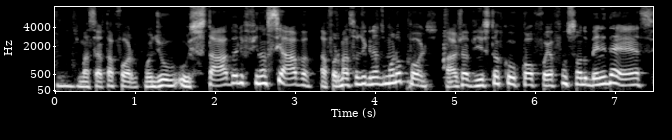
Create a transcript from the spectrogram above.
de uma certa forma, onde o, o, Estado ele financiava a formação de grandes monopólios. Haja vista qual foi a função do BNDES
